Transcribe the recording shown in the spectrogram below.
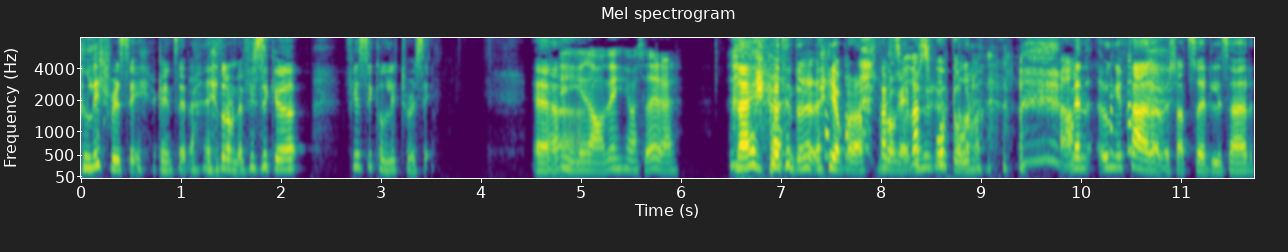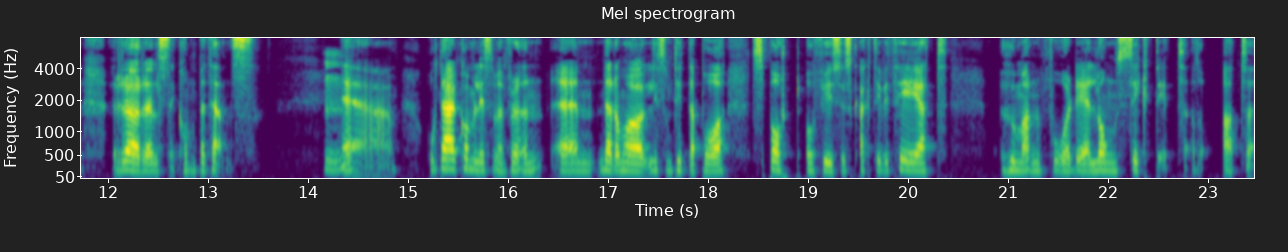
literacy, jag kan inte säga det, heter de det? Physical, physical literacy. Eh, Ingen aning man säger det. Nej, jag vet inte, jag bara frågar. Vad svårt ord. man? Men ungefär översatt så är det så här rörelsekompetens. Mm. Eh, och det här kommer liksom från en, där de har liksom tittat på sport och fysisk aktivitet, hur man får det långsiktigt att, att eh,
